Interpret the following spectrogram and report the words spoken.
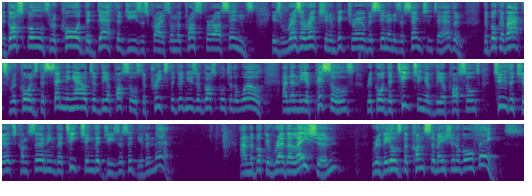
The Gospels record the death of Jesus Christ on the cross for our sins, his resurrection and victory over sin, and his ascension to heaven. The book of Acts records the sending out of the apostles to preach the good news of gospel to the world. And then the epistles record the teaching of the apostles to the church concerning the teaching that Jesus had given them. And the book of Revelation reveals the consummation of all things.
